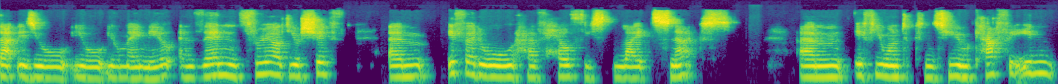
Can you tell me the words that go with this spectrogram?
that is your, your, your main meal. And then throughout your shift, um, if at all, have healthy light snacks. Um, if you want to consume caffeine,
